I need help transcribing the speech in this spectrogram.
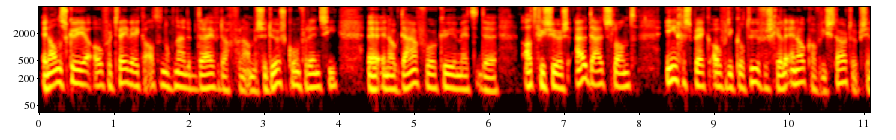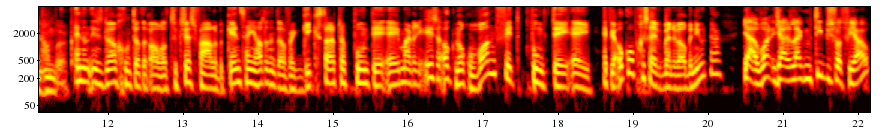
En anders kun je over twee weken altijd nog naar de bedrijvendag van de ambassadeursconferentie. en ook daarvoor kun je met de adviseurs uit Duitsland in gesprek over die cultuurverschillen en ook over die start-ups in Hamburg. En dan is het wel goed dat er al wat succesverhalen bekend zijn. Je had het net over gigstarter.de, maar er is ook nog onefit.de. Heb je ook opgeschreven? Ik ben er wel benieuwd naar. Ja, one, ja, dat lijkt me typisch wat voor jou.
